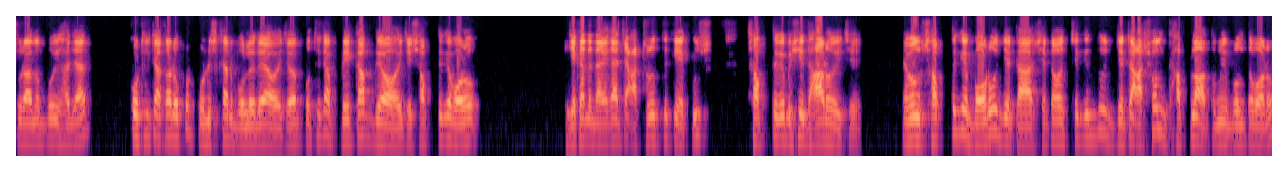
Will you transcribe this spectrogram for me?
চুরানব্বই হাজার কোটি টাকার উপর পরিষ্কার বলে দেওয়া হয়েছে প্রতিটা ব্রেকআপ দেওয়া হয়েছে। সব থেকে বড়, যেখানে দেখা গেছে আঠারো থেকে একুশ সব থেকে বেশি ধার হয়েছে। এবং সব থেকে বড় যেটা, সেটা হচ্ছে কিন্তু যেটা আসল ঘাপলা, তুমি বলতে পারো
